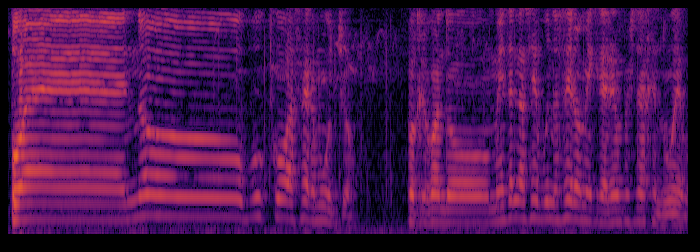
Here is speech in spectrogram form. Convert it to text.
Pues no busco hacer mucho, porque cuando meta en la 6.0 me crearé un personaje nuevo.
